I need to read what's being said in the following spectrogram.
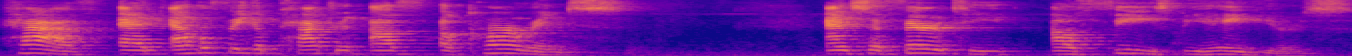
have an elevated pattern of occurrence and severity of these behaviors.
